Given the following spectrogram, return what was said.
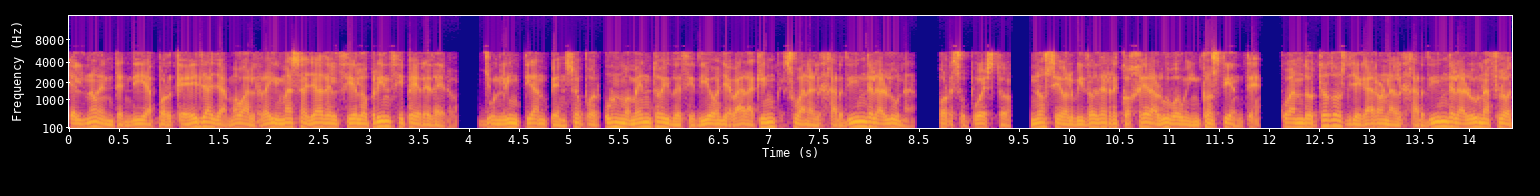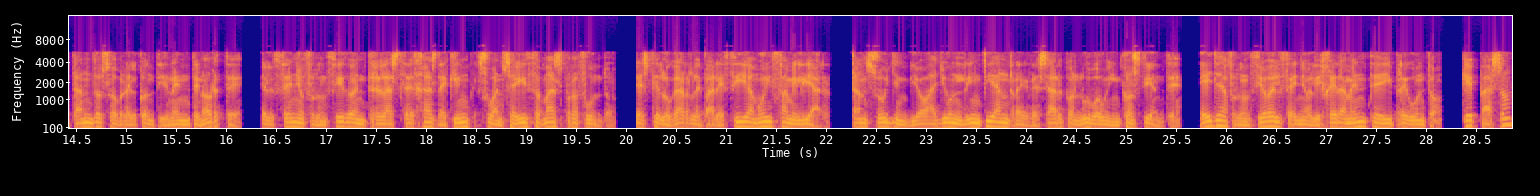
él no entendía por qué ella llamó al rey más allá del cielo príncipe heredero. Yun Lintian pensó por un momento y decidió llevar a King Xuan al jardín de la luna. Por supuesto, no se olvidó de recoger al Hugo inconsciente. Cuando todos llegaron al jardín de la luna flotando sobre el continente norte, el ceño fruncido entre las cejas de King Xuan se hizo más profundo. Este lugar le parecía muy familiar. Tan Sujin vio a Yun Lintian regresar con Luo inconsciente. Ella frunció el ceño ligeramente y preguntó, ¿qué pasó?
